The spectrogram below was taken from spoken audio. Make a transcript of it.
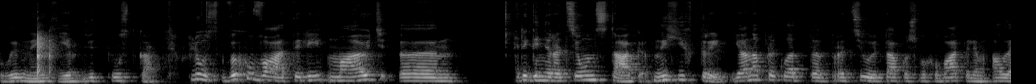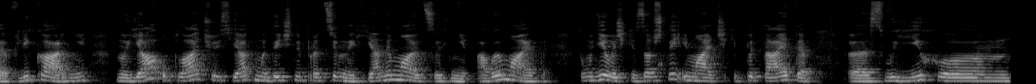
коли в неї є відпустка. Плюс вихователі мають. Е, Регенераціонстаги, в них їх три. Я, наприклад, працюю також вихователем, але в лікарні, але я оплачуюсь як медичний працівник. Я не маю цих днів, а ви маєте. Тому, дівчатки, завжди і мальчики, питайте е, своїх е,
